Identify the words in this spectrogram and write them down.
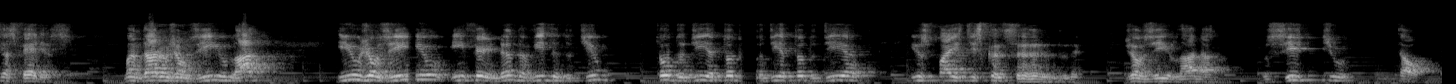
das férias. Mandaram o Joãozinho lá e o Joãozinho infernando a vida do tio todo dia, todo dia, todo dia, e os pais descansando, né? Joãozinho lá na, no sítio e tal.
